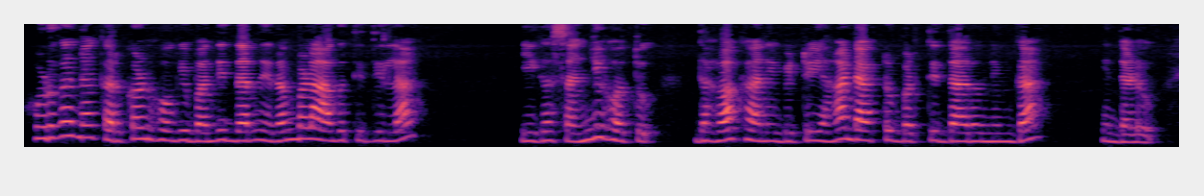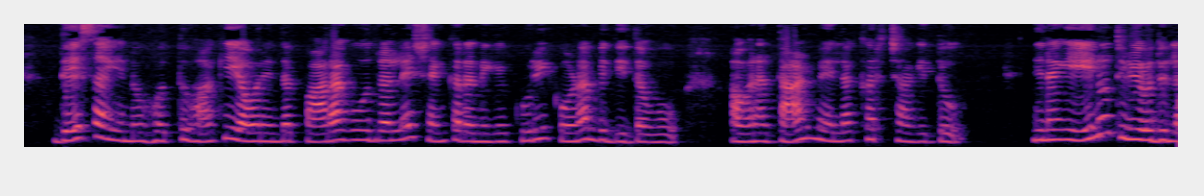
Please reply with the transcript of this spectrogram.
ಹುಡುಗನ ಕರ್ಕೊಂಡು ಹೋಗಿ ಬಂದಿದ್ದರ ನಿರಂಬಳ ಆಗುತ್ತಿದ್ದಿಲ್ಲ? ಈಗ ಸಂಜೆ ಹೊತ್ತು. ದವಾಖಾನೆ ಬಿಟ್ಟು ಯಾ ಡಾಕ್ಟರ್ ಬರ್ತಿದ್ದಾರೋ ನಿಮ್ಗ? ಎಂದಳು. ದೇಸಾಯಿಯನ್ನು ಹೊತ್ತು ಹಾಕಿ ಅವರಿಂದ ಪಾರಾಗುವುದರಲ್ಲೇ ಶಂಕರನಿಗೆ ಕುರಿ ಕೋಣ ಬಿದ್ದಿದ್ದವು. ಅವನ ತಾಳ್ಮೆ ಎಲ್ಲ ಖರ್ಚಾಗಿತ್ತು. ನಿನಗೆ ಏನೂ ತಿಳಿಯೋದಿಲ್ಲ.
